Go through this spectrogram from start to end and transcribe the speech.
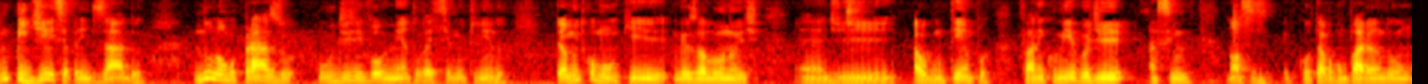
impedir esse aprendizado, no longo prazo o desenvolvimento vai ser muito lindo. Então é muito comum que meus alunos é, de algum tempo falem comigo de assim, nossa, eu estava comparando um,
